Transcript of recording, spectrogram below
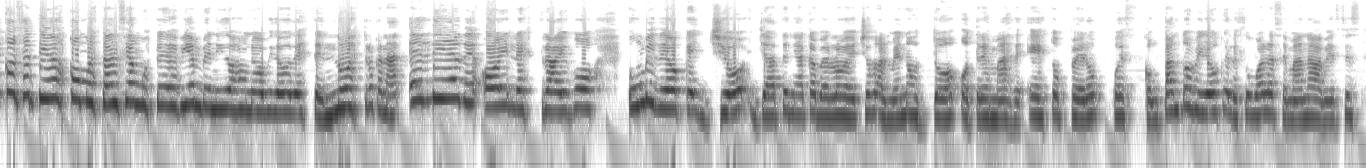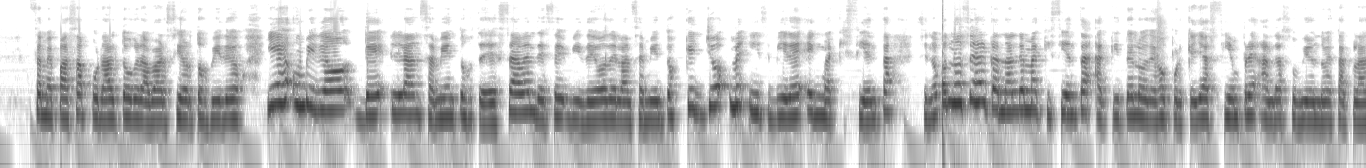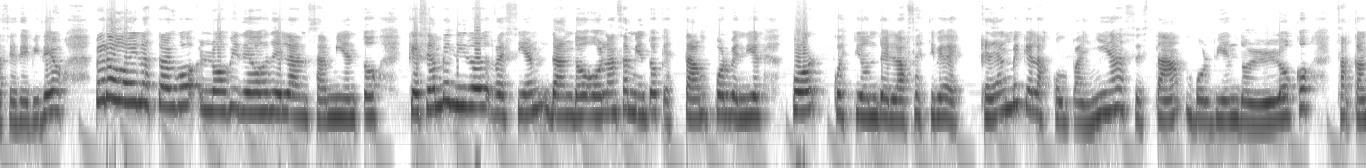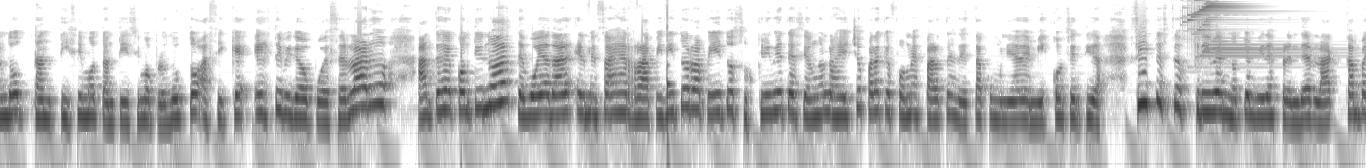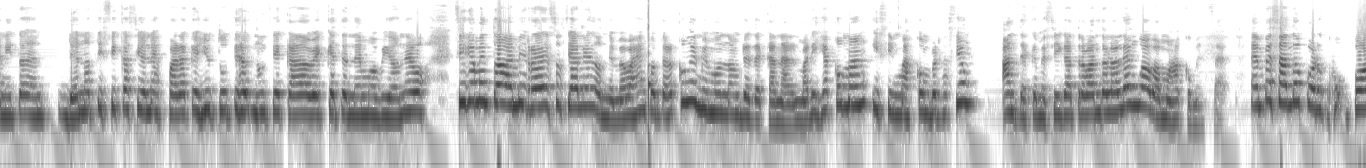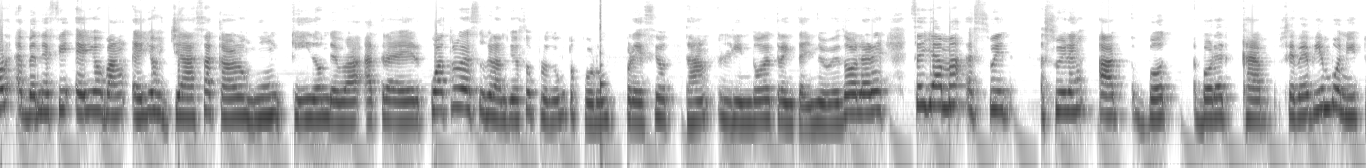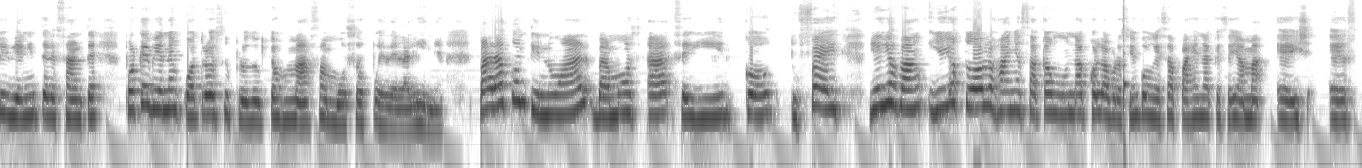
mis consentidos, ¿cómo están? Sean ustedes bienvenidos a un nuevo video de este nuestro canal. El día de hoy les traigo un video que yo ya tenía que haberlo hecho al menos dos o tres más de esto, pero pues con tantos videos que les subo a la semana a veces se me pasa por alto grabar ciertos videos. Y es un video de lanzamientos, ustedes saben de ese video de lanzamientos que yo me inspiré en Maquicienta, si no conoces el canal de Maquicienta aquí te lo dejo porque ella siempre anda subiendo esta clase de videos, pero hoy les traigo los videos de lanzamiento que se han venido recién dando o lanzamientos que están por venir por cuestión de las festividades Créanme que las compañías se están volviendo locos sacando tantísimo, tantísimo producto. Así que este video puede ser largo. Antes de continuar, te voy a dar el mensaje rapidito, rapidito. Suscríbete si aún no lo has hecho para que formes parte de esta comunidad de mis consentidas. Si te suscribes, no te olvides prender la campanita de, notificaciones para que YouTube te anuncie cada vez que tenemos video nuevo. Sígueme en todas mis redes sociales donde me vas a encontrar con el mismo nombre del canal, Marija Comán. Y sin más conversación, antes que me siga trabando la lengua, vamos a comenzar. Empezando por, por Benefit, ellos, van, ellos ya sacaron un key donde va a traer cuatro de sus grandiosos productos por un precio tan lindo de 39 dólares. Se llama Sweet, Sweden at Bot Butter Cup se ve bien bonito y bien interesante porque vienen cuatro de sus productos más famosos pues de la línea. Para continuar vamos a seguir con Too Faced y ellos van y ellos todos los años sacan una colaboración con esa página que se llama HS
